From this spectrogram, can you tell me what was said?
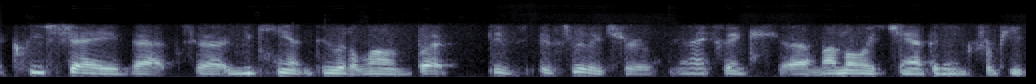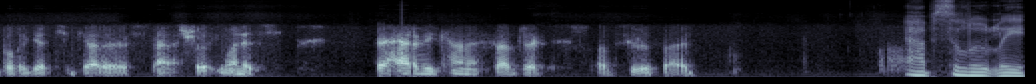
a cliche that uh, you can't do it alone, but it's, it's really true. And I think um, I'm always championing for people to get together, especially when it's the heavy kind of subject of suicide. Absolutely.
